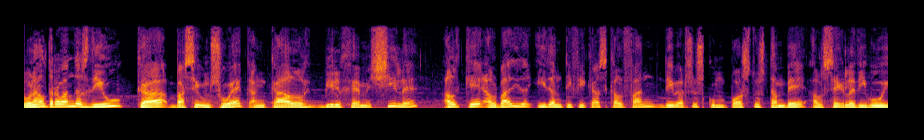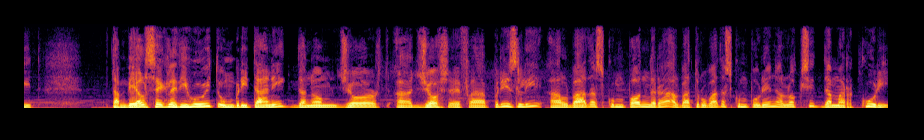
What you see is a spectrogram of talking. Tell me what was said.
una altra banda es diu que va ser un suec, en Carl Wilhelm Schiele, el que el va identificar escalfant diversos compostos també al segle XVIII. També al segle XVIII, un britànic de nom George, uh, Joseph uh, Priestley el va descompondre, el va trobar descomponent a l'òxid de mercuri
